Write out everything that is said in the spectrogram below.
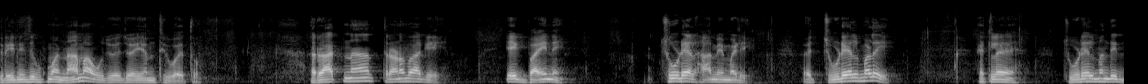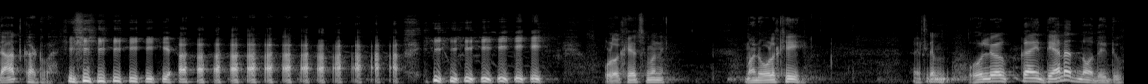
ગ્રીનીજ બુકમાં નામ આવવું જોઈએ જો એમથી હોય તો. રાતના ત્રણ વાગે એક ભાઈને ચૂડેલ સામે મળી. ચૂડેલ મળી એટલે ચૂડેલ મંદી દાંત કાઢવા. ઓળખે છે મને? મને ઓળખી. એટલે ઓલ્યો કાંઈ ધ્યાન જ ન દીધું.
